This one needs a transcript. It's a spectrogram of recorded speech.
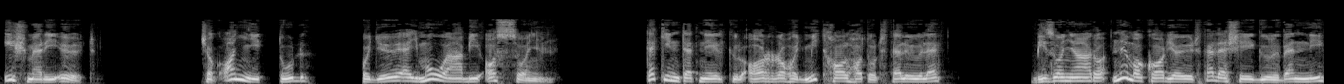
ismeri őt. Csak annyit tud, hogy ő egy moábi asszony. Tekintet nélkül arra, hogy mit hallhatott felőle, bizonyára nem akarja őt feleségül venni,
